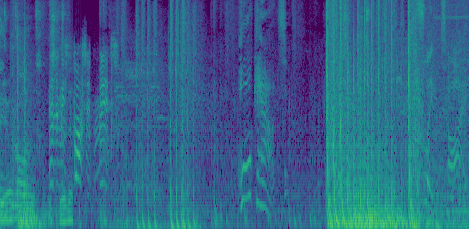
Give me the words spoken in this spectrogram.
Yeah. Hawk out. Sleep tight.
